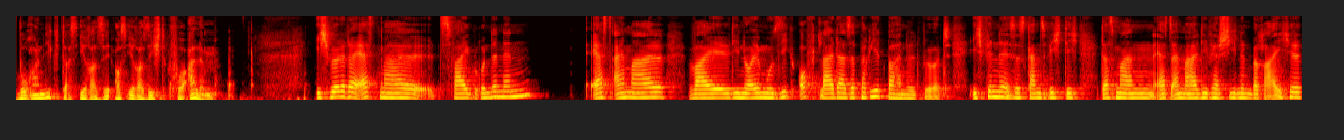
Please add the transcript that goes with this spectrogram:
Woran liegt das ihrer, aus Ihrer Sicht vor allem? Ich würde da erstmal zwei Gründe nennen. Erst einmal, weil die neue Musik oft leider separiert behandelt wird. Ich finde, es ist ganz wichtig, dass man erst einmal die verschiedenen Bereiche,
